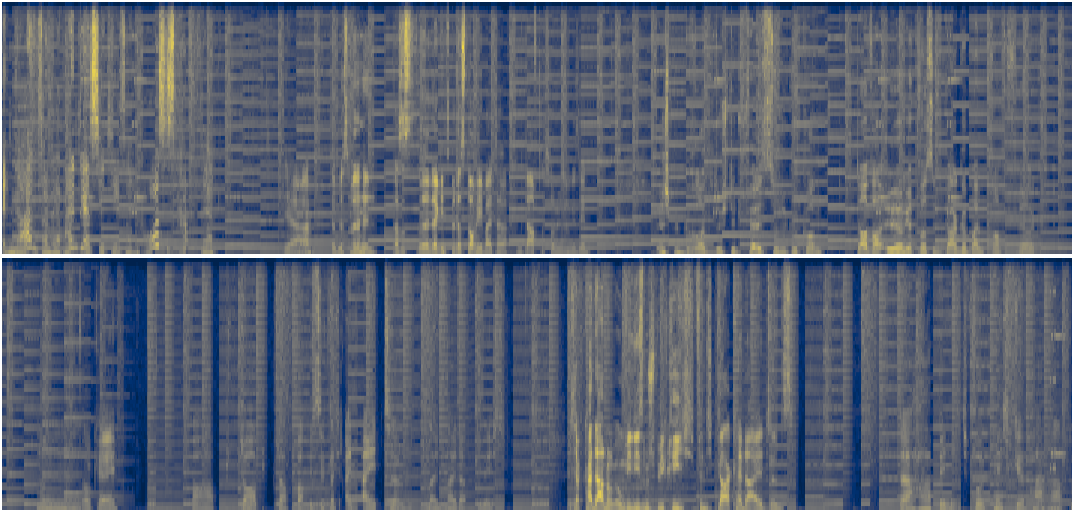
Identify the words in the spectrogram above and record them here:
Im Norden von der Vandia City ist ein großes Kraftwerk. Ja, dann müssen wir dahin. Das ist, äh, da geht's mit der Story weiter. Mit der Afterstory so gesehen. Ich bin gerade durch den Fels zurückgekommen. Da war irgendetwas im Gange beim Kraftwerk. Hm, okay. Bap, dab, dab, bap. Ist hier vielleicht ein Item? Nein, leider nicht. Ich habe keine Ahnung. Irgendwie in diesem Spiel kriege ich, finde ich, gar keine Items. Da habe ich wohl Pech gehabt.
